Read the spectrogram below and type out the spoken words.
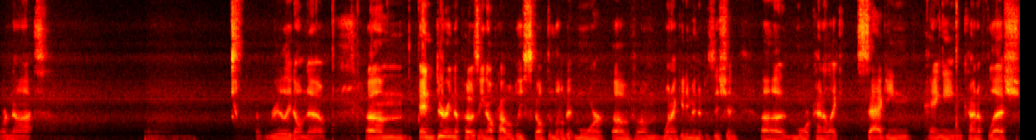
or not. Um, I really don't know. Um, and during the posing, I'll probably sculpt a little bit more of um, when I get him into position, uh, more kind of like sagging, hanging kind of flesh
